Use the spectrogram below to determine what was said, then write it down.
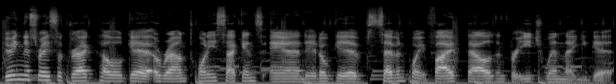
Doing this race with Dragpal will get around 20 seconds, and it'll give 7.5 thousand for each win that you get.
